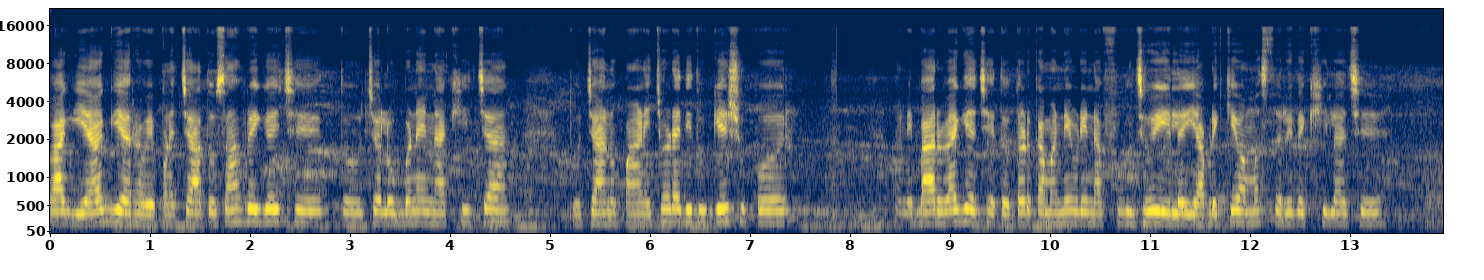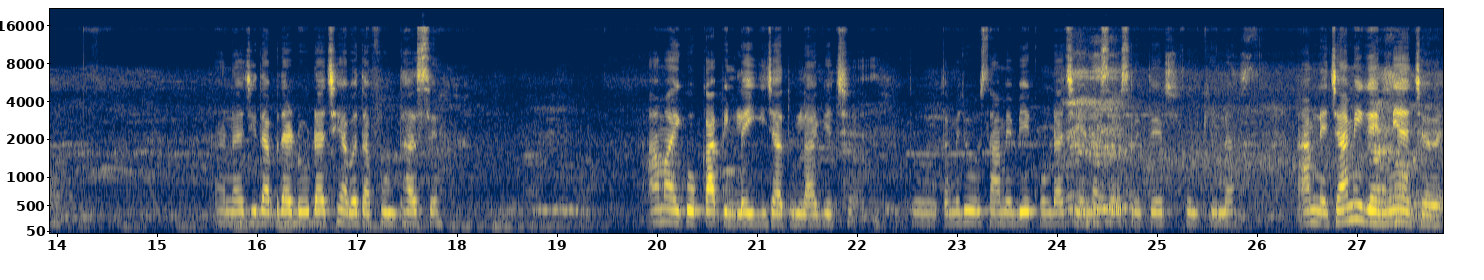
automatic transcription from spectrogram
વાગ્યા અગિયાર હવે પણ ચા તો સાંભળી ગઈ છે. તો ચલો બનાવી નાખી ચા. તો ચાનું પાણી ચડાવી દીધું ગેસ ઉપર. અને બાર વાગ્યા છે તો તડકામાં નેવડીના ફૂલ જોઈ લઈએ આપણે કેવા મસ્ત રીતે ખીલા છે. અને હજી આ બધા ડોડા છે, આ બધા ફૂલ થશે. આમાં કોઈ કાપીને લઈ ગઈ જાતું લાગે છે. તો તમે જુઓ, સામે બે કુંડા છે, એના સરસ રીતે ફૂલ ખીલા. આમને જામી ગઈ જ હવે.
